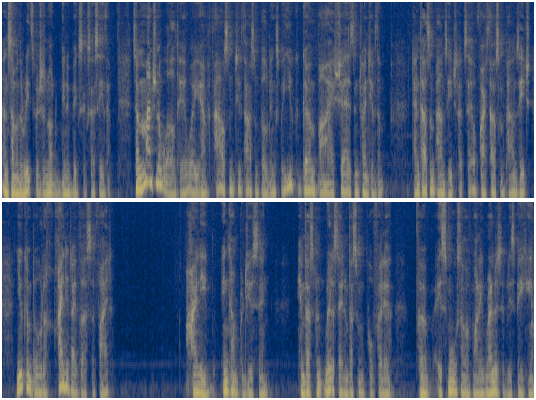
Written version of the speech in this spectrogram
and some of the REITs, which have not been a big success either. So imagine a world here where you have 1,000, 2,000 buildings where you could go and buy shares in 20 of them £10,000 each, let's say, or £5,000 each, you can build a highly diversified, highly income producing investment, real estate investment portfolio for a small sum of money, relatively speaking,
